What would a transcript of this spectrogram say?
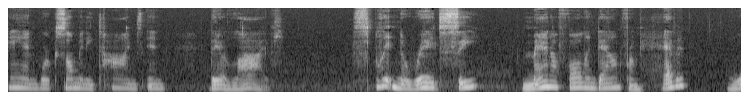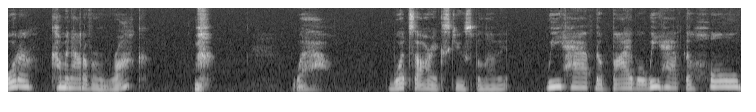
hand work so many times in their lives. Splitting the Red Sea, manna falling down from heaven, water coming out of a rock. wow. What's our excuse, beloved? We have the Bible, we have the whole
